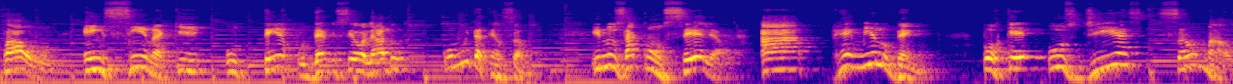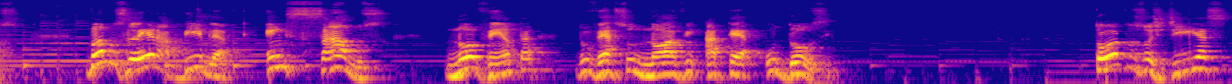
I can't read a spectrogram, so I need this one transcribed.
Paulo ensina que o tempo deve ser olhado com muita atenção e nos aconselha a remi-lo bem, porque os dias são maus. Vamos ler a Bíblia em Salmos 90, do verso 9 até o 12. Todos os dias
